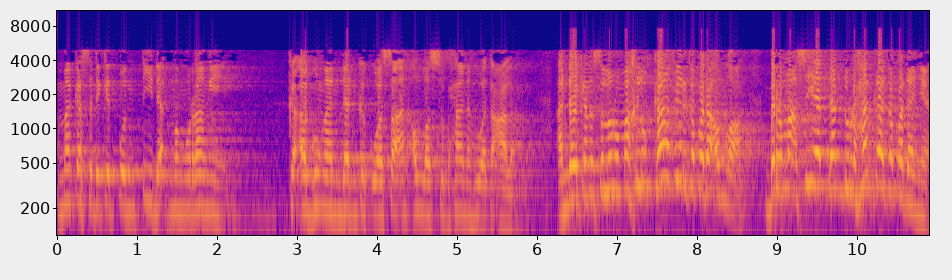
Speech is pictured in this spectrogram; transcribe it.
maka sedikit pun tidak mengurangi keagungan dan kekuasaan Allah subhanahu wa ta'ala. Andaikan seluruh makhluk kafir kepada Allah bermaksiat dan durhaka kepadanya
